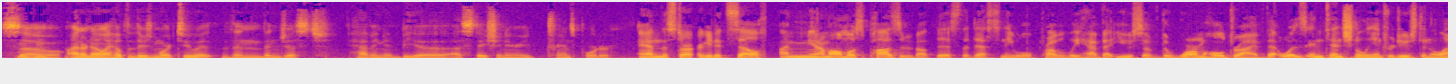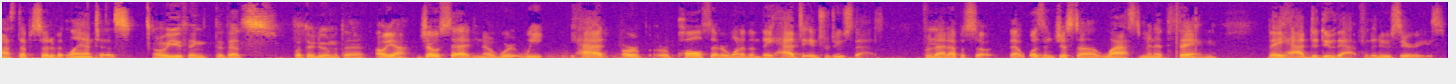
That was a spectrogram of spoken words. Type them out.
So, mm-hmm. I don't know. I hope that there's more to it than, than just having it be a, a stationary transporter. And the Stargate itself, I mean, I'm almost positive about this. The Destiny will probably have that use of the wormhole drive that was intentionally introduced in the last episode of Atlantis. Oh, you think that that's what they're doing with that? Oh yeah, Joe said, you know, we're, we had, or or Paul said, or one of them, they had to introduce that for mm. that episode. That wasn't just a last minute thing. They had to do that for the new series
